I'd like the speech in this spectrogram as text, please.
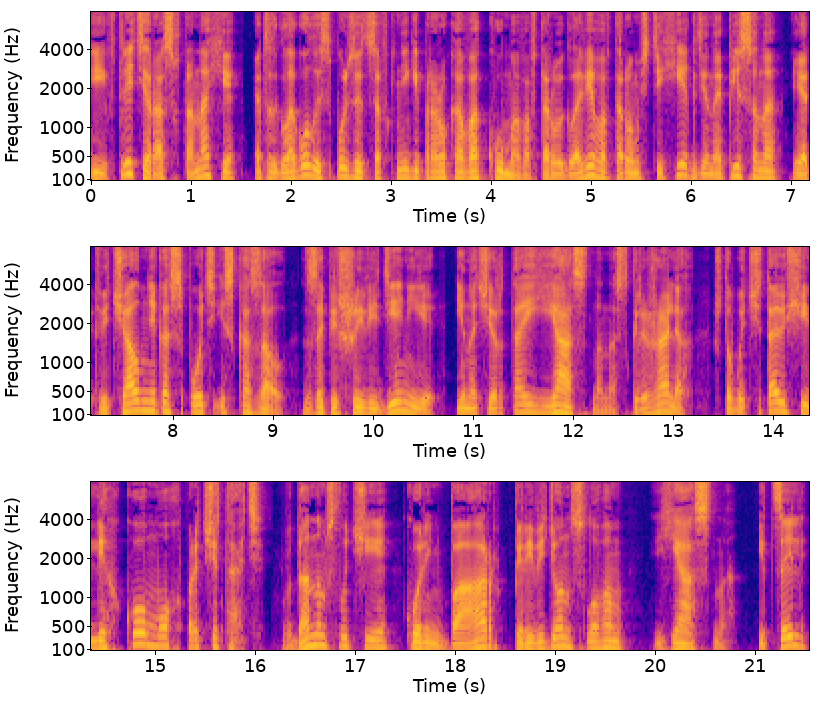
и в третий раз в Танахе этот глагол используется в книге пророка Вакума во второй главе, во втором стихе, где написано «И отвечал мне Господь и сказал, запиши видение и начертай ясно на скрижалях, чтобы читающий легко мог прочитать. В данном случае корень «баар» переведен словом «ясно», и цель,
